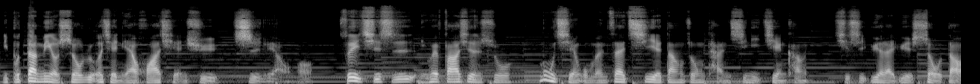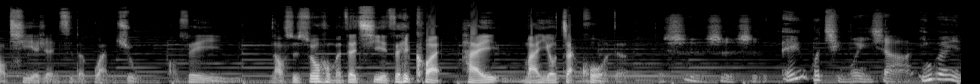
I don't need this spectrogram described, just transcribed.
你不但没有收入，而且你还花钱去治疗哦。所以其实你会发现说，目前我们在企业当中谈心理健康，其实越来越受到企业人资的关注哦。所以老实说，我们在企业这一块还蛮有斩获的。是是是，哎，我请问一下，因为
